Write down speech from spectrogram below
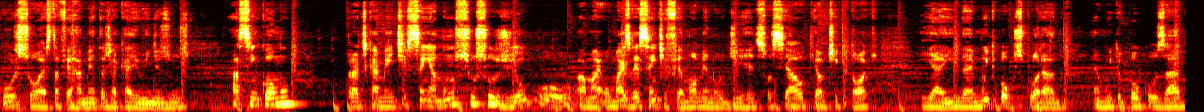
curso ou esta ferramenta já caiu em desuso, assim como praticamente sem anúncio, surgiu o, a, o mais recente fenômeno de rede social, que é o TikTok, e ainda é muito pouco explorado, é muito pouco usado,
